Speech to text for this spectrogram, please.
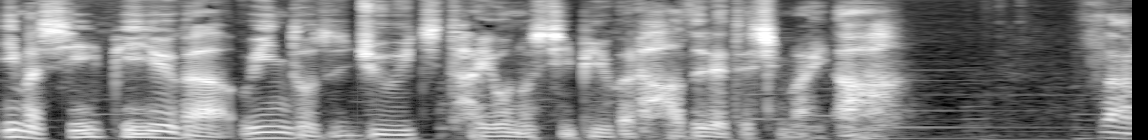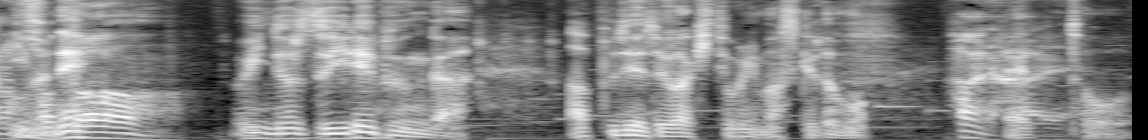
今 CPU が Windows 11対応の CPU から外れてしまい、あ、なるほど、今ね Windows 11がアップデートが来ておりますけども、はいはい、えっと、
